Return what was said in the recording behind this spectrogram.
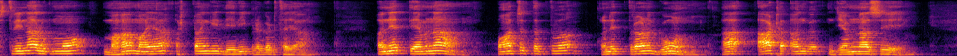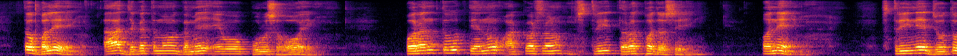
સ્ત્રીના રૂપમાં મહામાયા અષ્ટાંગી દેવી પ્રગટ થયા. અને તેમના પાંચ તત્વ અને ત્રણ ગુણ આ આઠ અંગ જેમના છે. તો ભલે આ જગતમાં ગમે એવો પુરુષ હોય, પરંતુ તેનું આકર્ષણ સ્ત્રી તરફ જ હશે અને સ્ત્રીને જોતો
